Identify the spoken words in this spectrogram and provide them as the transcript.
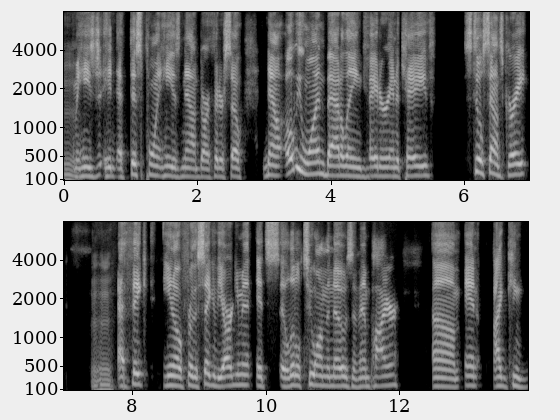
Mm. I mean, he's he, at this point he is now Darth Vader. So now Obi Wan battling Vader in a cave still sounds great. Mhm. I think you know, for the sake of the argument, it's a little too on the nose of Empire, um, and I can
